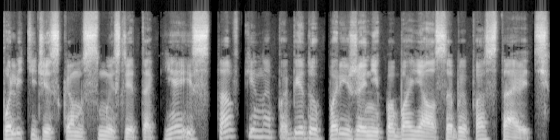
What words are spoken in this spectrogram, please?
политическом смысле, так я и ставки на победу Парижа не побоялся бы поставить.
